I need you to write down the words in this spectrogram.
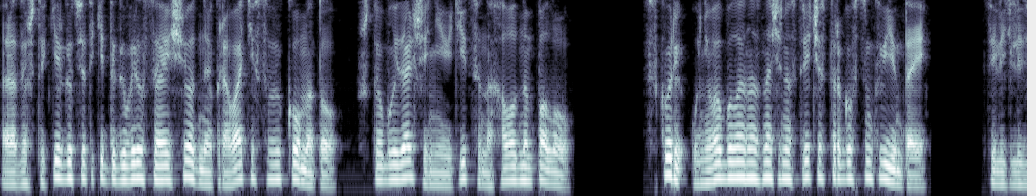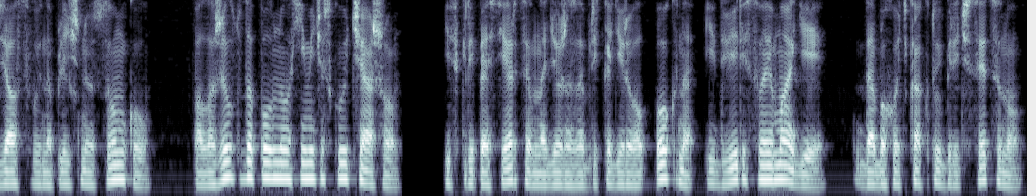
Разве что Киргот все-таки договорился о еще одной кровати в свою комнату, чтобы и дальше не ютиться на холодном полу. Вскоре у него была назначена встреча с торговцем Квинтой. Целитель взял свою наплечную сумку, положил туда полную алхимическую чашу и, скрипя сердцем, надежно забрикадировал окна и двери своей магии, дабы хоть как-то уберечь Сецину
